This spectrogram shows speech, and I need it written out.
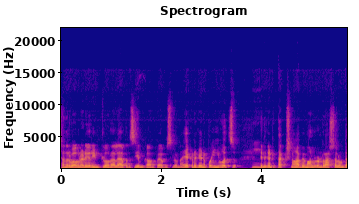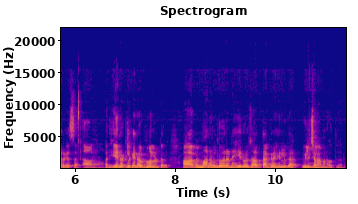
చంద్రబాబు నాయుడు గారి ఇంట్లోనా లేకపోతే సీఎం కాంప్ ఆఫీస్లోనా? ఎక్కడికైనా పోయి ఇవ్వచ్చు. ఎందుకంటే తక్షణం అభిమానులు రెండు రాష్ట్రాలు ఉంటారు కదా సార్. అది ఏ నటులకైనా అభిమానులు ఉంటారు. ఆ అభిమానుల ద్వారానే ఈరోజు అంత అగ్రహీనులుగా వీళ్ళు చలామణి అవుతున్నారు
